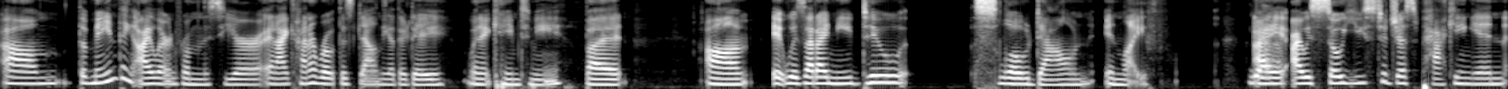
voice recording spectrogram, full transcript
Um, the main thing I learned from this year, and I kind of wrote this down the other day when it came to me, but um, it was that I need to slow down in life. Yeah. I, I was so used to just packing in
